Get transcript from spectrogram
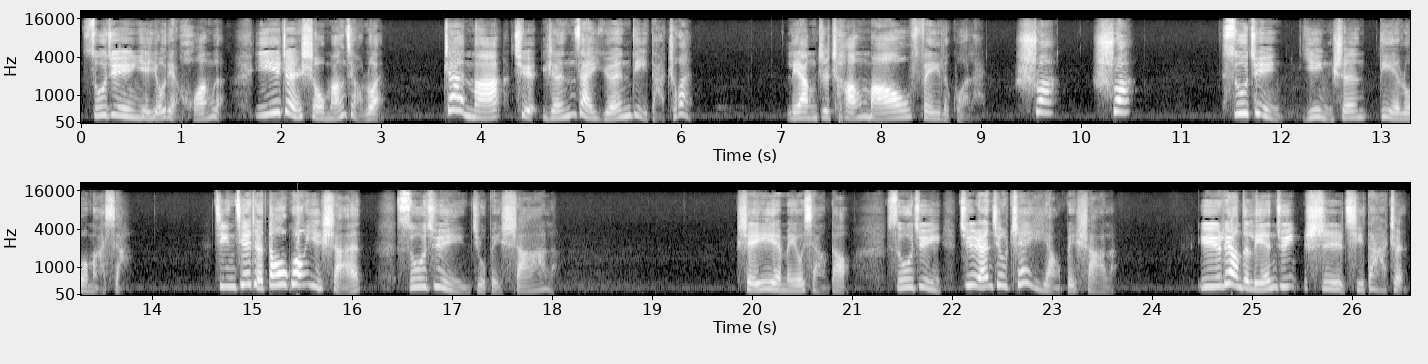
苏俊也有点慌了，一阵手忙脚乱，战马却仍在原地打转。两只长矛飞了过来，刷刷，苏俊应声跌落马下。紧接着刀光一闪，苏俊就被杀了。谁也没有想到，苏俊居然就这样被杀了。羽亮的联军士气大振，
